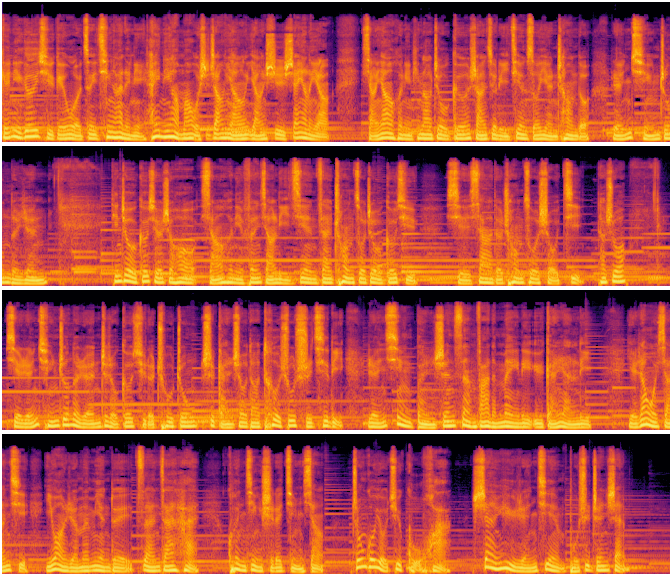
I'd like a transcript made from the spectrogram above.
给你歌曲，给我最亲爱的你。嘿，你好吗？我是张扬，杨是山羊的羊。想要和你听到这首歌，是来自李健所演唱的《人群中的人》。听这首歌曲的时候，想要和你分享李健在创作这首歌曲写下的创作手记。他说，写《人群中的人》这首歌曲的初衷是感受到特殊时期里人性本身散发的魅力与感染力，也让我想起以往人们面对自然灾害困境时的景象。中国有句古话：“善欲人见不是真善。”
